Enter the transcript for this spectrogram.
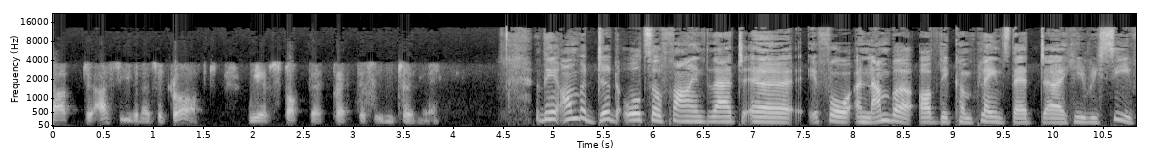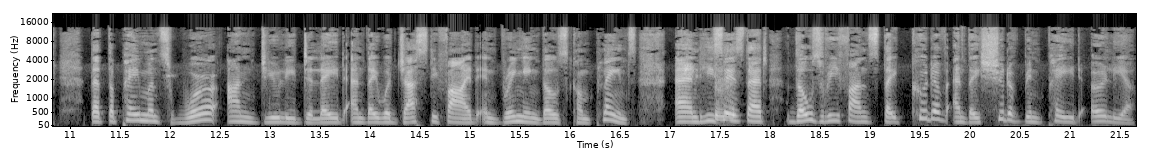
out to us even as a draft, we have stopped that practice internally. The Ombud did also find that uh, for a number of the complaints that uh, he received, that the payments were unduly delayed and they were justified in bringing those complaints. And he says that those refunds, they could have and they should have been paid earlier.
